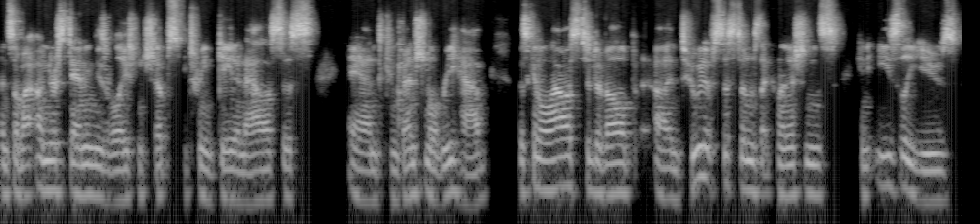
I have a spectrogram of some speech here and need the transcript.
And so, by understanding these relationships between gait analysis and conventional rehab, this can allow us to develop uh, intuitive systems that clinicians can easily use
